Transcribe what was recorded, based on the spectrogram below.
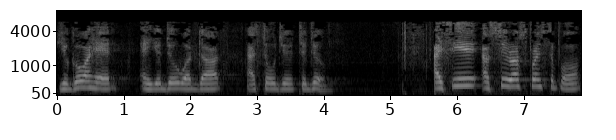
You go ahead and you do what God has told you to do. I see a serious principle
